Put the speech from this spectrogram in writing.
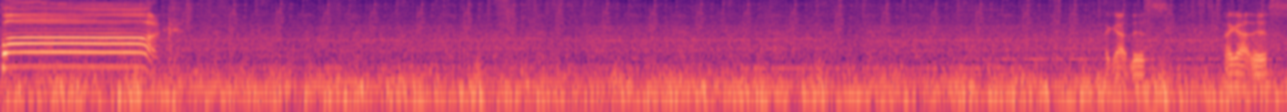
Fuck! I got this. I got this.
